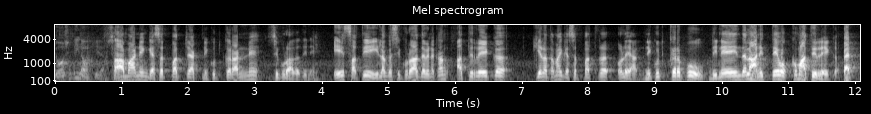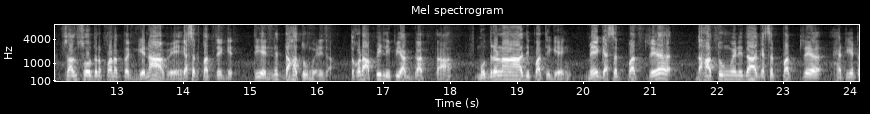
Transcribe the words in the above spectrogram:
දෝෂ තියෙනවා කියලා. සාමාන්‍යයෙන් ගැසට් පත්‍රයක් නිකුත් කරන්නේ සිකුරාදා දිනේ. ඒ සතියේ ඊළඟ සිකුරාදා වෙනකන් අතිරේක කියලා තමයි ගැසට් පත්‍ර වල යන්නේ. නිකුත් කරපු දිනේ ඉඳලා අනිත් ඒවා ඔක්කොම අතිරේක. පැට් සංශෝධන පනත ගෙනාවේ ගැසට් පත්‍රයේ තියෙන්නේ 13 වෙනිදා. එතකොට අපි ලිපියක් ගත්තා මුද්‍රණාධිපතිගෙන් මේ ගැසට් පත්‍රය 13 වෙනිදා ගැසට් පත්‍රය හැටියට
